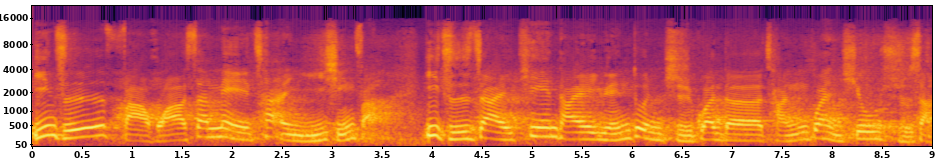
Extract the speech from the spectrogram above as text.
因此法华三昧忏仪行法一直在天台圆顿止观的禅观修持上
